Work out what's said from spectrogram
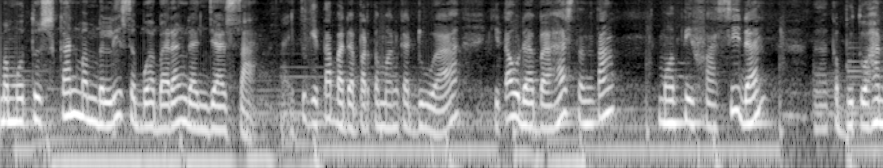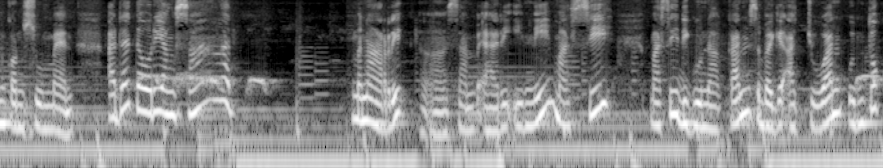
memutuskan membeli sebuah barang dan jasa? Nah, itu kita pada pertemuan kedua kita udah bahas tentang motivasi dan uh, kebutuhan konsumen. Ada teori yang sangat menarik uh, sampai hari ini masih masih digunakan sebagai acuan untuk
